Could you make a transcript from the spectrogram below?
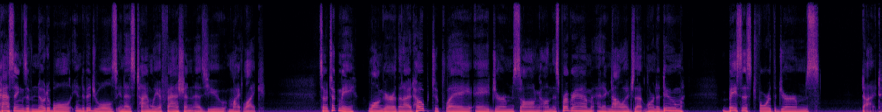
passings of notable individuals in as timely a fashion as you might like. So it took me longer than I'd hoped to play a Germ song on this program and acknowledge that Lorna Doom, bassist for the Germs, died.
